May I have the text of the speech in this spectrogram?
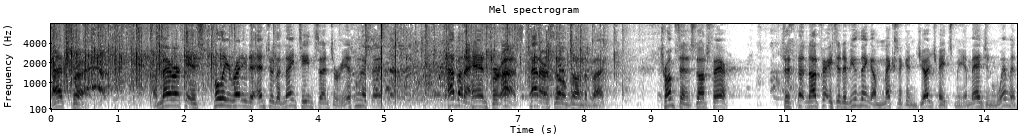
That's right. America is fully ready to enter the 19th century. Isn't it? How about a hand for us? Pat ourselves on the back. Trump said it's not fair. Just not, not fair. He said, if you think a Mexican judge hates me, imagine women.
